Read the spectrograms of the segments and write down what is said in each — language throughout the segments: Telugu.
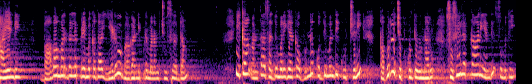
హాయ్ అండి బావా మరదళ్ళ ప్రేమ కథ ఏడవ భాగాన్ని ఇప్పుడు మనం చూసేద్దాం. ఇక అంతా సద్దుమణిగాక ఉన్న కొద్ది మంది కూర్చొని కబుర్లు చెప్పుకుంటూ ఉన్నారు. సుశీలక్క అని అంది సుమతి.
